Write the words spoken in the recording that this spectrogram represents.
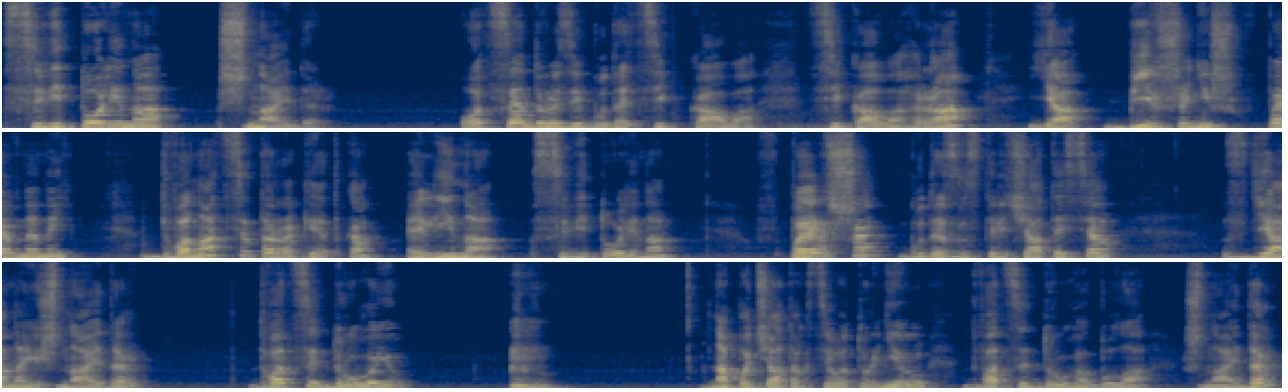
Світоліна Шнайдер. Оце, друзі, буде цікава. Цікава гра. Я більше ніж впевнений. 12-та ракетка Еліна Світоліна вперше буде зустрічатися з Діаною Шнайдер 22-ю. На початок цього турніру 22 була Шнайдер.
